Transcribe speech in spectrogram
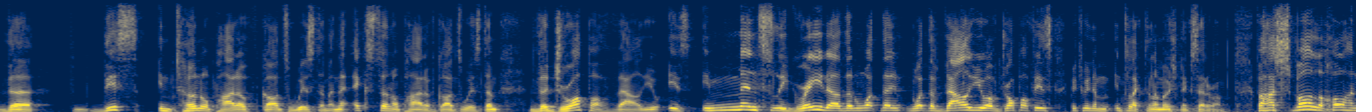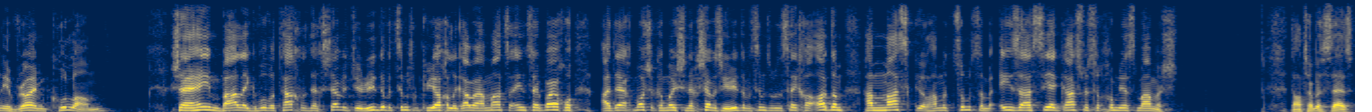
the this internal part of God's wisdom and the external part of God's wisdom, the drop-off value is immensely greater than what the what the value of drop-off is between intellect and emotion, etc. שהם בעלי גבול ותכלס נחשבת ירידה וצמצום כביכול לגבי המצה אין סי ברוך הוא הדרך משה כמו שנחשבת ירידה וצמצום לשיח האדם המשכיל המצומצם איזה עשייה גשמס וחומייס ממש The Alter says,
